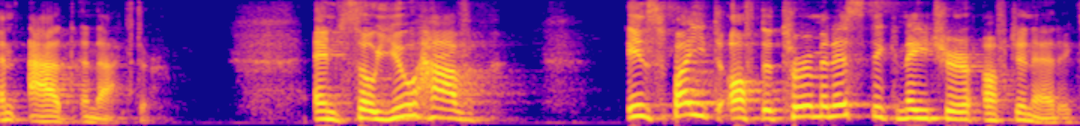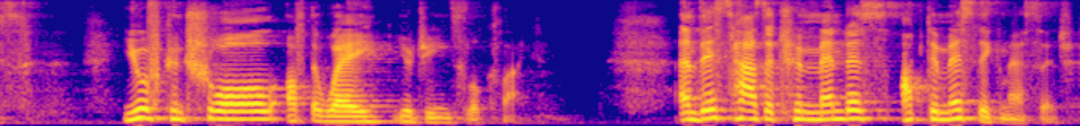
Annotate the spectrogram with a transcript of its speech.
and add an actor. And so you have, in spite of the deterministic nature of genetics, you have control of the way your genes look like. And this has a tremendous optimistic message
